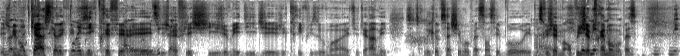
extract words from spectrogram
Et je mets mon casque avec mes musiques préférées, et puis je réfléchis, je médite, j'écris plus ou moins, etc. Mais se trouver comme ça chez Maupassant, c'est beau, oui, parce Ah que j'aime. En plus, j'aime vraiment Maupassant. Mais,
